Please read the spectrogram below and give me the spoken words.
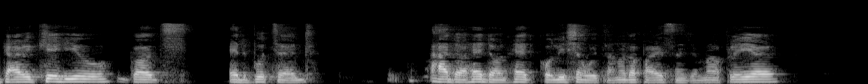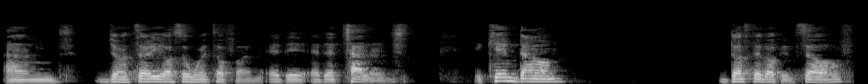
Gary Cahill got head-booted, had a head-on-head collision with another Paris Saint-Germain player, and John Terry also went off on a challenge. He came down, dusted up himself,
